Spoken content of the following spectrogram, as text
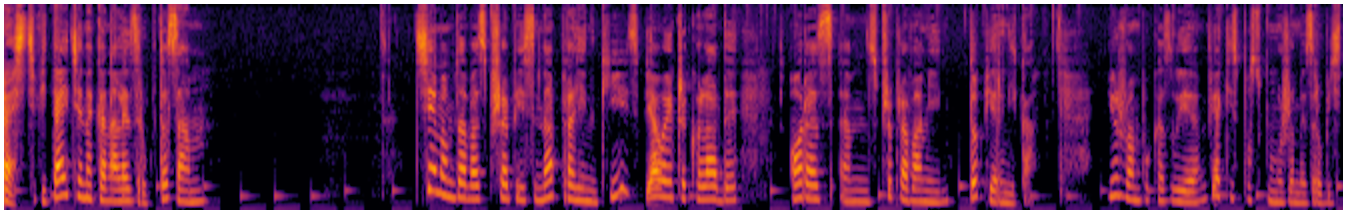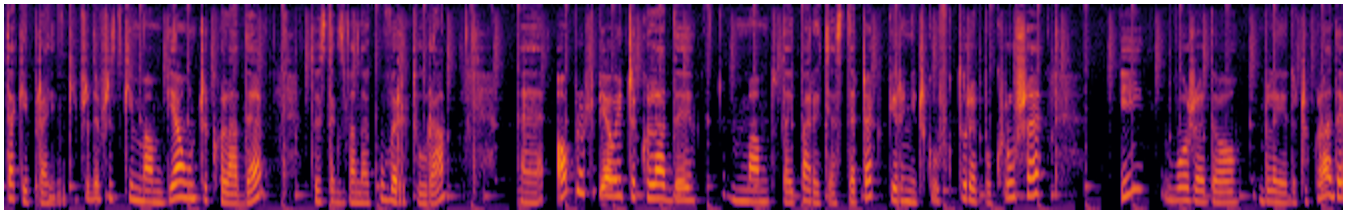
Cześć, witajcie na kanale Zrób to sam. Dzisiaj mam dla Was przepis na pralinki z białej czekolady oraz z przyprawami do piernika. Już Wam pokazuję, w jaki sposób możemy zrobić takie pralinki. Przede wszystkim mam białą czekoladę, to jest tak zwana kuwertura. E, oprócz białej czekolady mam tutaj parę ciasteczek, pierniczków, które pokruszę i włożę do, wleję do czekolady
